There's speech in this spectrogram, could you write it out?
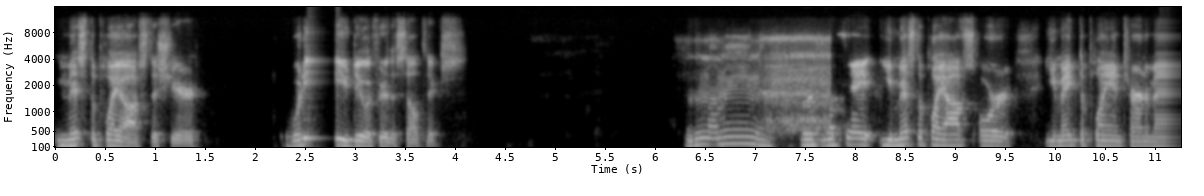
miss the playoffs this year, what do you do if you're the Celtics? Mm, I mean, let's say you miss the playoffs or you make the play-in tournament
